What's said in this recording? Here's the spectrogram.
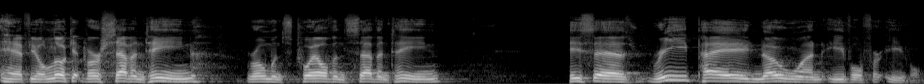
If you'll look at verse 17, Romans 12 and 17, he says, Repay no one evil for evil.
